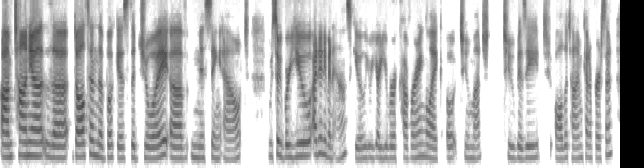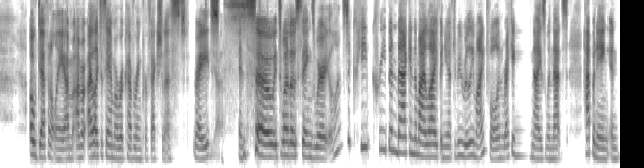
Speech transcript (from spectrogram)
Um, tonya the dalton the book is the joy of missing out so were you i didn't even ask you are you recovering like oh too much too busy too, all the time kind of person Oh, definitely. I'm, I'm I like to say I'm a recovering perfectionist, right? Yes. And so it's one of those things where it wants to keep creeping back into my life, and you have to be really mindful and recognize when that's happening, and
